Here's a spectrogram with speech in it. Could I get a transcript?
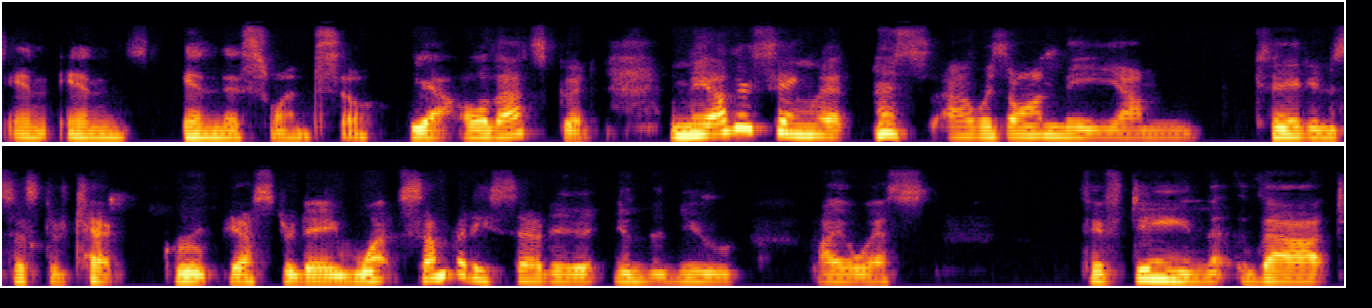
in in in this one. So yeah, oh, that's good. And the other thing that I was on the um, Canadian Assistive Tech group yesterday. What somebody said it in the new iOS 15 that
